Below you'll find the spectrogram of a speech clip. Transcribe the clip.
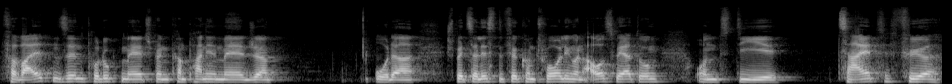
verwalten sind, Produktmanagement, Kampagnenmanager oder Spezialisten für Controlling und Auswertung und die Zeit für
